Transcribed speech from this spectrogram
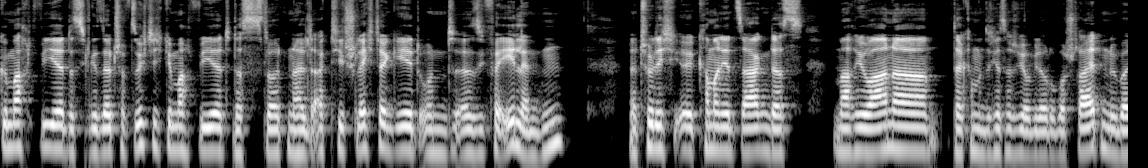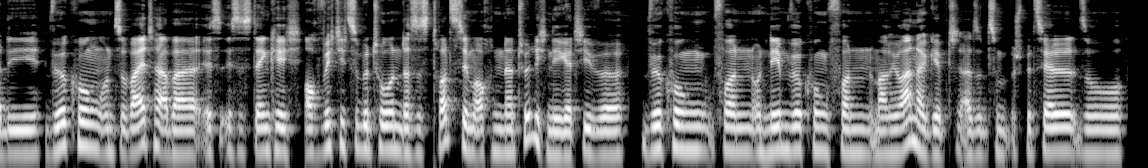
gemacht wird, dass die Gesellschaft süchtig gemacht wird, dass es Leuten halt aktiv schlechter geht und äh, sie verelenden. Natürlich äh, kann man jetzt sagen, dass Marihuana, da kann man sich jetzt natürlich auch wieder drüber streiten, über die Wirkung und so weiter, aber es ist es, denke ich, auch wichtig zu betonen, dass es trotzdem auch natürlich negative Wirkungen von und Nebenwirkungen von Marihuana gibt. Also zum speziell so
